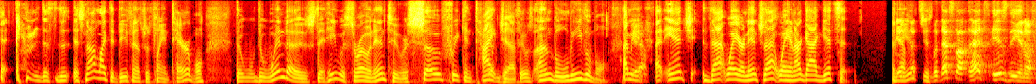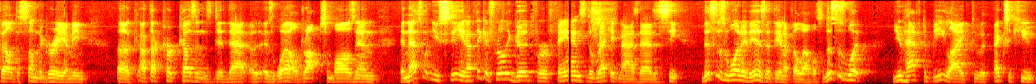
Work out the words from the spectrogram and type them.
this, this, it's not like the defense was playing terrible. The the windows that he was throwing into were so freaking tight, Jeff. It was unbelievable. I mean, yeah. an inch that way or an inch that way, and our guy gets it. I yeah, that's, just, but that's not that is the NFL to some degree. I mean, uh, I thought Kirk Cousins did that uh, as well, dropped some balls in, and that's what you see. And I think it's really good for fans to recognize that and see this is what it is at the NFL level. So this is what you have to be like to execute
